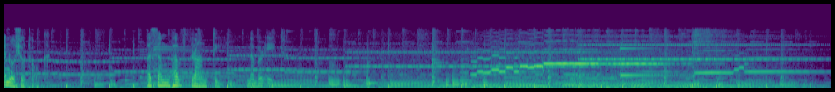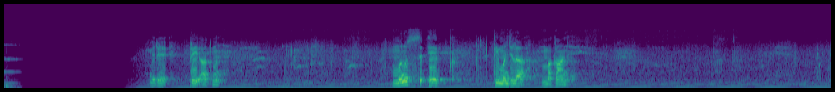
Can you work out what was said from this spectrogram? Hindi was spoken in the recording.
अनोशो टॉक असंभव क्रांति नंबर एट मेरे प्रिय आत्मन मनुष्य एक तिमंजिला मकान है।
